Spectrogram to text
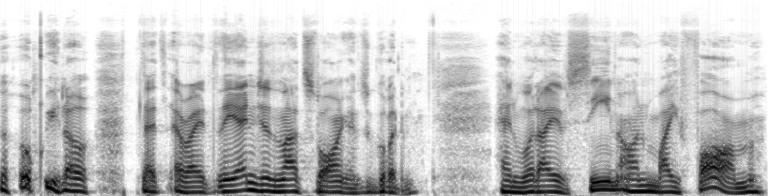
So you know that's all right the engine's not stalling it's good. And what I have seen on my farm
